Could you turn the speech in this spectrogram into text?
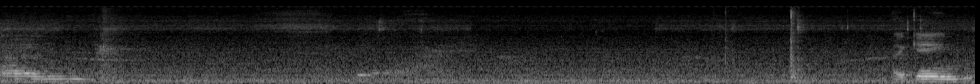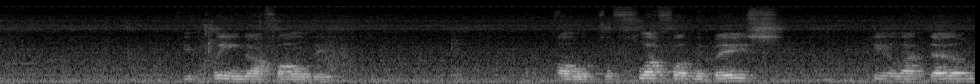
And um, again, you clean off all the, all of the fluff on the base, peel that down.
